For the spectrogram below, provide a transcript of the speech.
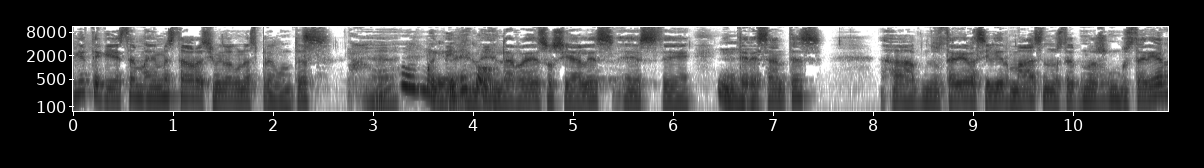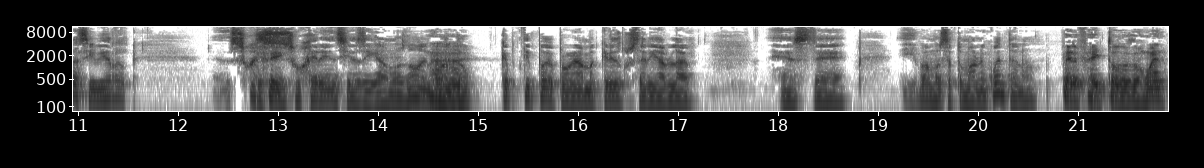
Fíjate que ya está, hemos estado recibiendo algunas preguntas ah, magnífico. En, las redes sociales este, interesantes nos gustaría recibir más, nos, gustaría recibir sugerencias, digamos, ¿no? En cuanto a qué tipo de programa que les gustaría hablar, este, y vamos a tomarlo en cuenta, ¿no? Perfecto, doctor Juan.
